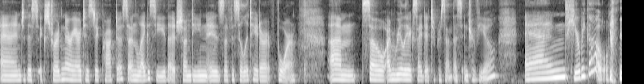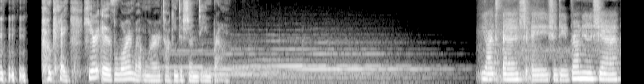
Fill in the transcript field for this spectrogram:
and this extraordinary artistic practice and legacy that Sháńdíín is a facilitator for. Um, so I'm really excited to present this interview. And here we go. okay, here is Lauren Wetmore talking to Sháńdíín Brown. Yacht Ash a Sháńdíín Brown Yanisha, um,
